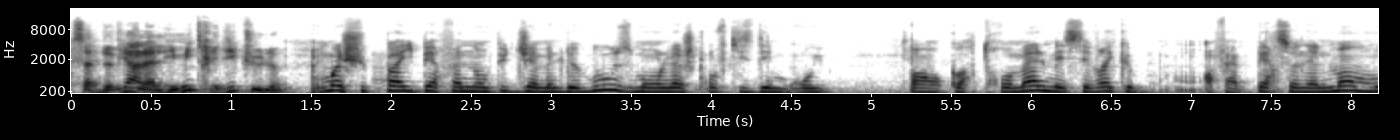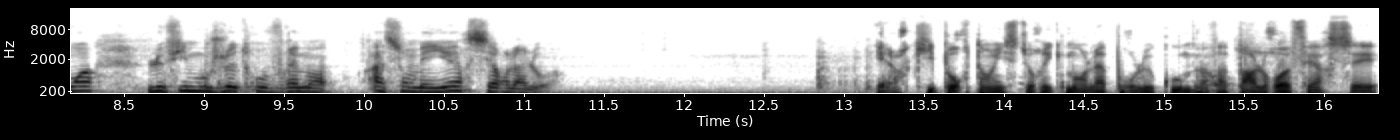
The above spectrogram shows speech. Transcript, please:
ça devient à la limite ridicule. Moi, je suis pas hyper fan non plus de Jamel Debbouze. Bon, là, je trouve qu'il se débrouille pas encore trop mal, mais c'est vrai que, enfin, personnellement, moi, le film où je le trouve vraiment à son meilleur, c'est Hors la loi. Et alors qui pourtant historiquement là pour le coup, mais on va pas le refaire, c'est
